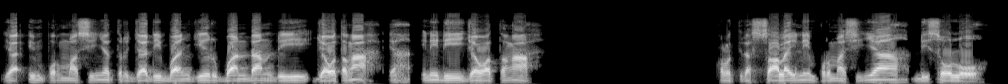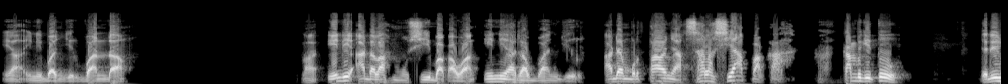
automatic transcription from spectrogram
ya informasinya terjadi banjir bandang di Jawa Tengah ya. Ini di Jawa Tengah. Kalau tidak salah ini informasinya di Solo ya, ini banjir bandang. Nah, ini adalah musibah kawan. Ini ada banjir. Ada yang bertanya, salah siapakah? Nah, kan begitu. Jadi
